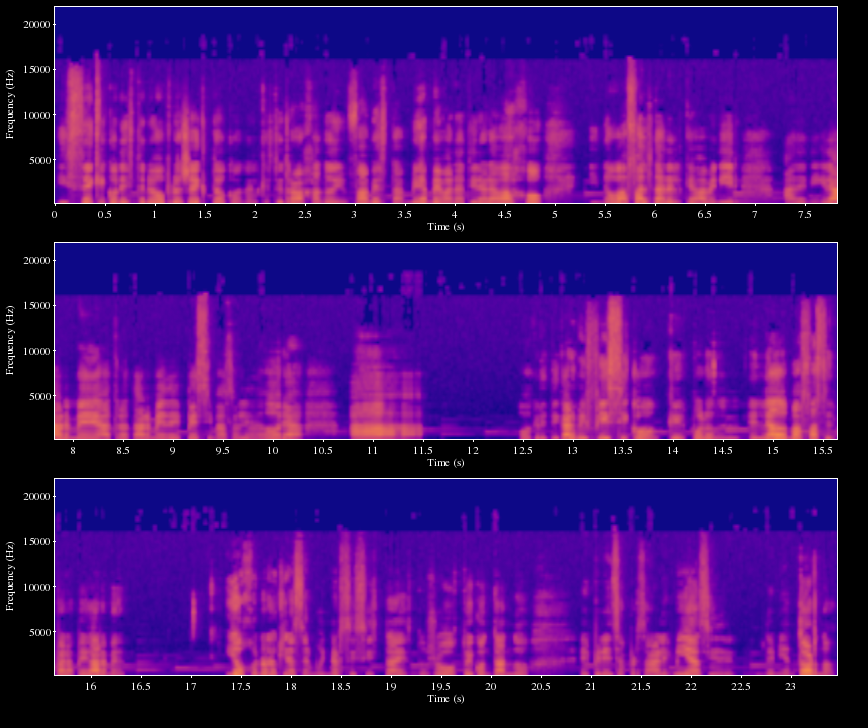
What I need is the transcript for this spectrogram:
y sé que con este nuevo proyecto con el que estoy trabajando de infames también me van a tirar abajo y no va a faltar el que va a venir a denigrarme, a tratarme de pésima soleadora, a o a criticar mi físico, que es por el lado más fácil para pegarme. Y ojo, no lo quiero hacer muy narcisista esto, yo estoy contando experiencias personales mías y de, de mi entorno,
